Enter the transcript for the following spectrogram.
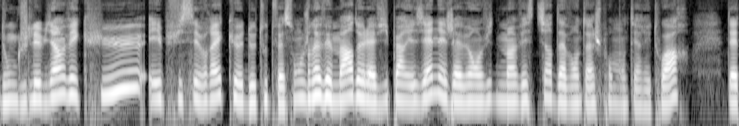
donc je l'ai bien vécu. Et puis c'est vrai que de toute façon, j'en avais marre de la vie parisienne et j'avais envie de m'investir davantage pour mon territoire, d'être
